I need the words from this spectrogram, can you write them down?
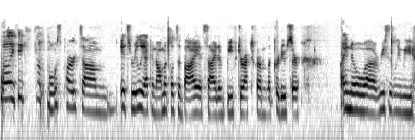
Well, I think for the most part, um, it's really economical to buy a side of beef direct from the producer. I know uh, recently we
